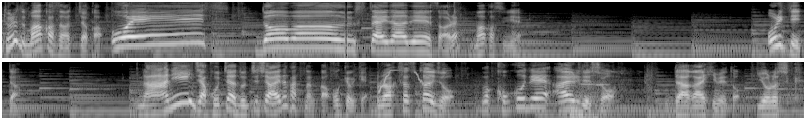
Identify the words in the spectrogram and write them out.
とりあえずマーカスに会っちゃうか。おえーすどうもースタイナーです。あれ？マーカスにね。降りていった。なにじゃあこっちはどっちにしろ会えなかったんか。オッケーオッケー。落札会場。まあ、ここで会えるでしょう。ダガイ姫と。よろしく。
